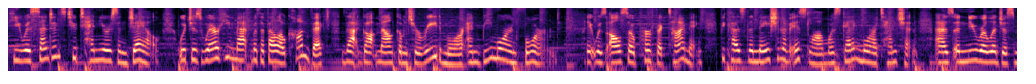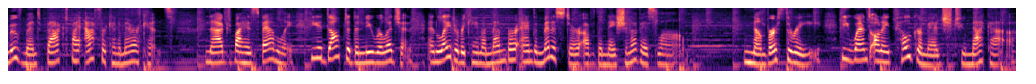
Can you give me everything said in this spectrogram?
He was sentenced to 10 years in jail, which is where he met with a fellow convict that got Malcolm to read more and be more informed. It was also perfect timing because the Nation of Islam was getting more attention as a new religious movement backed by African Americans. Nagged by his family, he adopted the new religion and later became a member and a minister of the Nation of Islam. Number 3. He went on a pilgrimage to Mecca.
